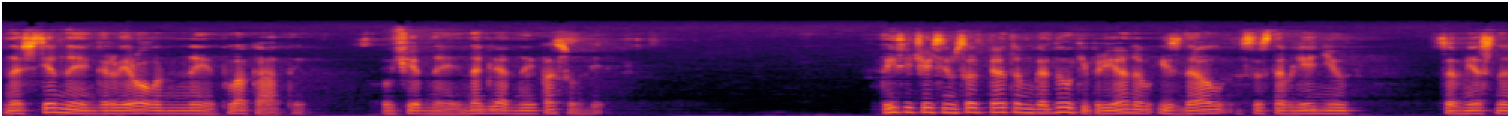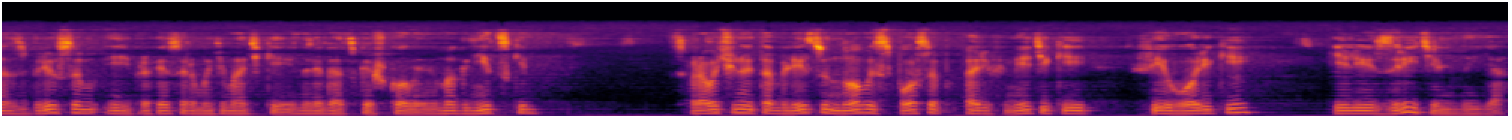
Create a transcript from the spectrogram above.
настенные гравированные плакаты, учебные наглядные пособия. В 1705 году Киприянов издал составлению совместно с Брюсом и профессором математики навигатской школы Магнитским справочную таблицу «Новый способ арифметики фиорики» или «Зрительная»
